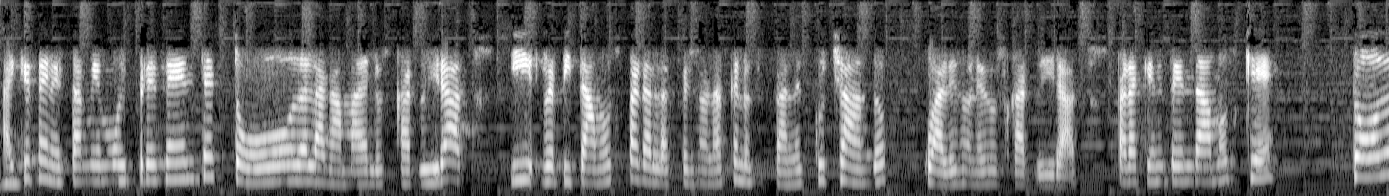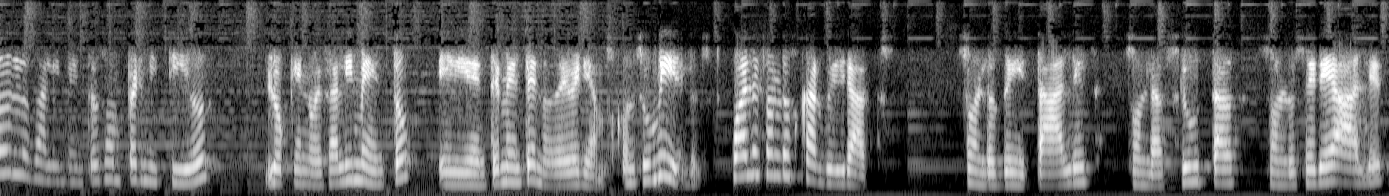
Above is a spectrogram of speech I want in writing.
Hay que tener también muy presente toda la gama de los carbohidratos. Y repitamos para las personas que nos están escuchando cuáles son esos carbohidratos, para que entendamos que todos los alimentos son permitidos, lo que no es alimento, evidentemente no deberíamos consumirlos. ¿Cuáles son los carbohidratos? Son los vegetales, son las frutas, son los cereales,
